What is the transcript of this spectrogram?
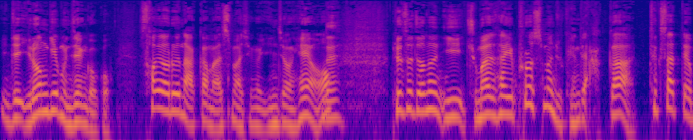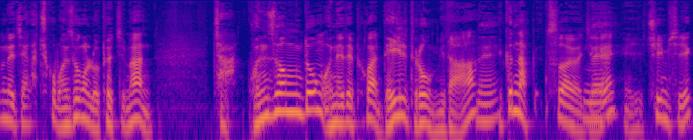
이제 이런 게 문제인 거고 서열은 아까 말씀하신 거 인정해요. 네. 그래서 저는 이 주말 사이 풀었으면 좋겠는데 아까 특사 때문에 제가 조금 원성을 높였지만 자 권성동 원내대표가 내일 들어옵니다. 네. 끝났어요 이제 네. 취임식.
